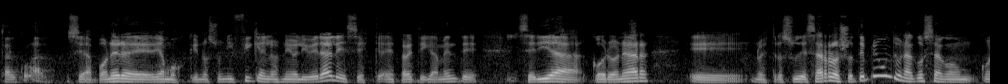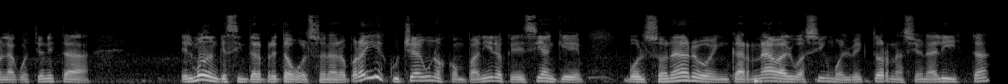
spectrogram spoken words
Tal cual. O sea, poner, eh, digamos, que nos unifiquen los neoliberales es, es prácticamente, sería coronar eh, nuestro subdesarrollo. Te pregunto una cosa con, con la cuestión esta, el modo en que se interpretó Bolsonaro. Por ahí escuché a algunos compañeros que decían que Bolsonaro encarnaba algo así como el vector nacionalista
